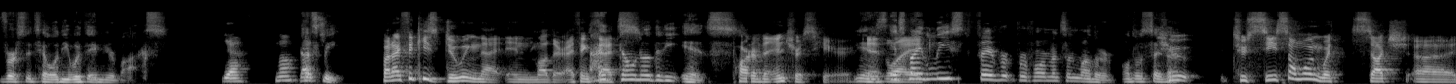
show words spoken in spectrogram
versatility within your box. Yeah, no, That's me. But I think he's doing that in Mother. I think that's I don't know that he is. part of the interest here. Yeah, is it's like my least favorite performance in Mother. I'll just say that. to to see someone with such uh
